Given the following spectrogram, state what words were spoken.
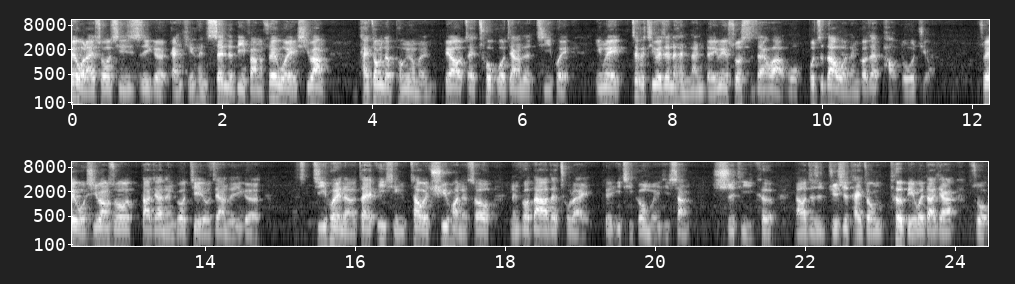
对我来说其实是一个感情很深的地方，所以我也希望台中的朋友们不要再错过这样的机会，因为这个机会真的很难得，因为说实在话，我不知道我能够再跑多久，所以我希望说大家能够借由这样的一个机会呢，在疫情稍微趋缓的时候，能够大家再出来。跟一起跟我们一起上实体课，然后这是爵士台中特别为大家所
